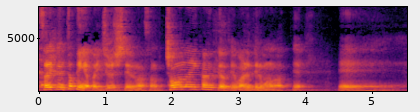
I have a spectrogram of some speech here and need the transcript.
最近特にやっぱり重視しているのは、その腸内環境と呼ばれているものがあって、え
